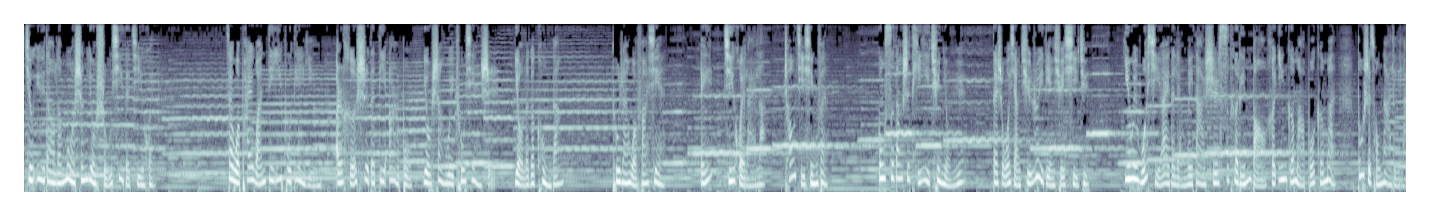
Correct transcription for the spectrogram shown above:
就遇到了陌生又熟悉的机会。在我拍完第一部电影。而合适的第二部又尚未出现时，有了个空当。突然我发现，哎，机会来了，超级兴奋。公司当时提议去纽约，但是我想去瑞典学戏剧，因为我喜爱的两位大师斯特林堡和英格玛伯格曼都是从那里来。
